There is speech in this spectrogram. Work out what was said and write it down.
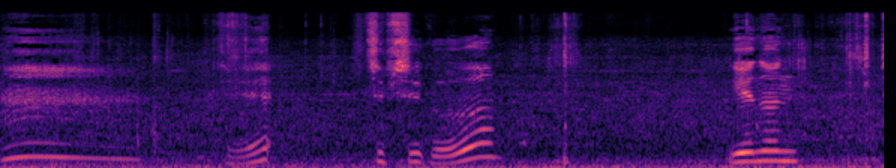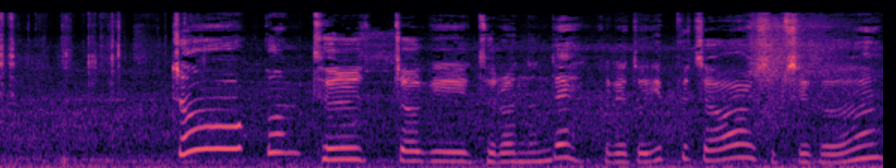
음. 이렇게 집시금 얘는 조금 들 저기 들었는데 그래도 이쁘죠 집시금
